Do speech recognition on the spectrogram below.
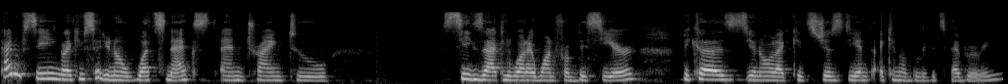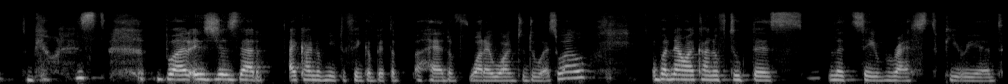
kind of seeing, like you said, you know, what's next and trying to see exactly what I want from this year because you know like it's just the end i cannot believe it's february to be honest but it's just that I kind of need to think a bit ahead of what I want to do as well. But now I kind of took this, let's say, rest period,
